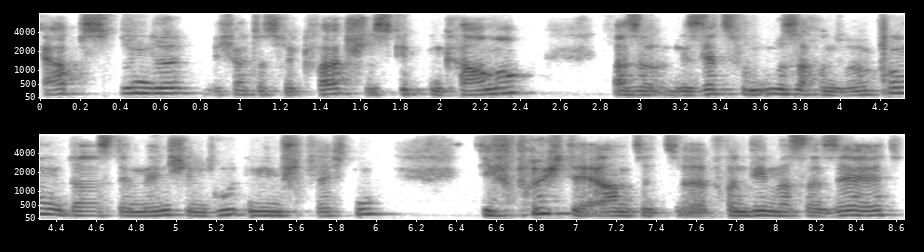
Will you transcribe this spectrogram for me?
Erbsünde. Ich halte das für Quatsch. Es gibt ein Karma, also ein Gesetz von Ursache und Wirkung, dass der Mensch im Guten wie im Schlechten die Früchte erntet äh, von dem, was er sät.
